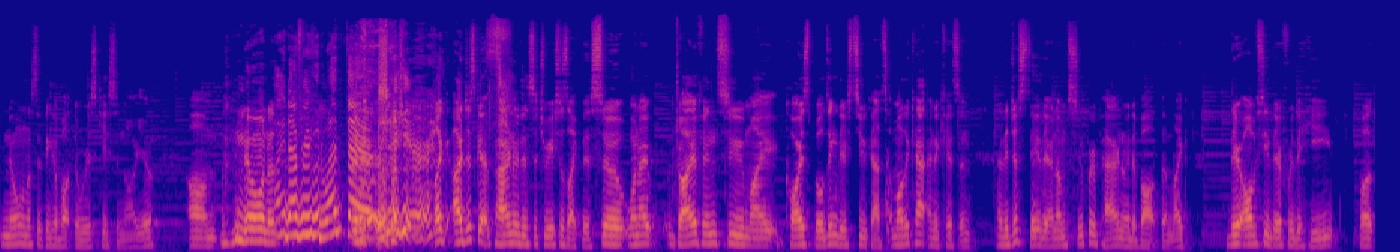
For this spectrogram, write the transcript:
no one wants to think about the worst case scenario. Um, no one was. I never even went there. Shahir. like I just get paranoid in situations like this. So when I drive into my car's building, there's two cats, a mother cat and a kitten, and they just stay there, and I'm super paranoid about them. Like they're obviously there for the heat, but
